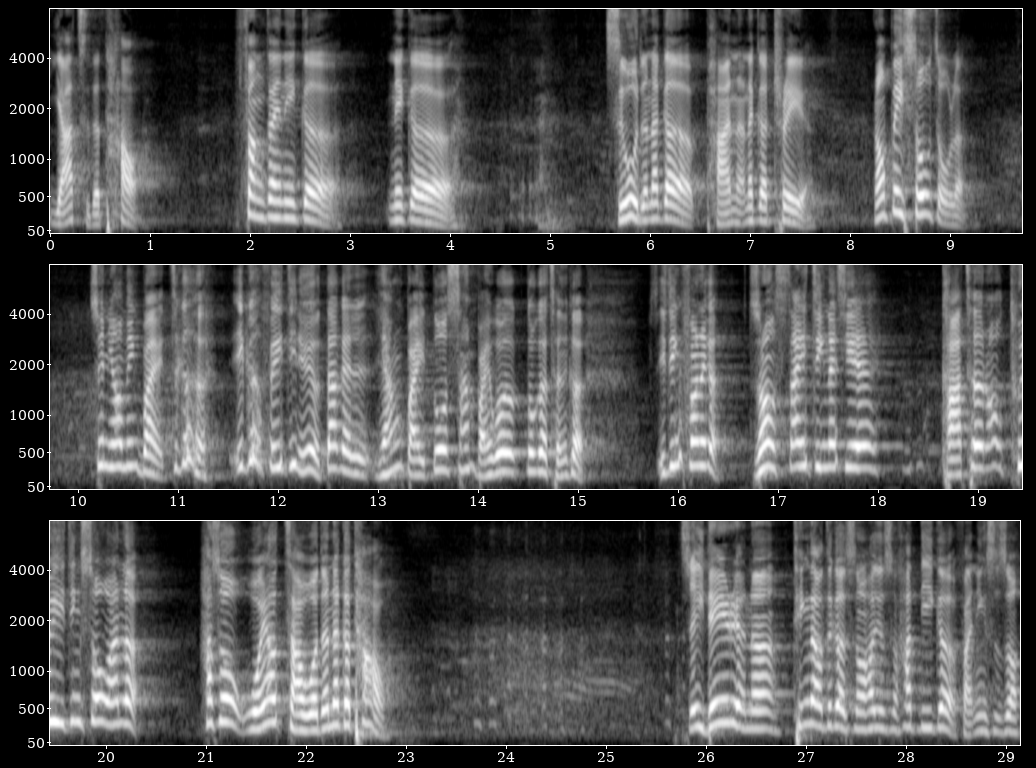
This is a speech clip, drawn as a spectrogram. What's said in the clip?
牙齿的套放在那个那个食物的那个盘啊那个 tray，然后被收走了。所以你要明白，这个一个飞机里面有大概两百多、三百多多个乘客，已经放那个，然后塞进那些卡车，然后推已经收完了。他说：“我要找我的那个套。”所以 Darian 呢，听到这个时候，他就说，他第一个反应是说：“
